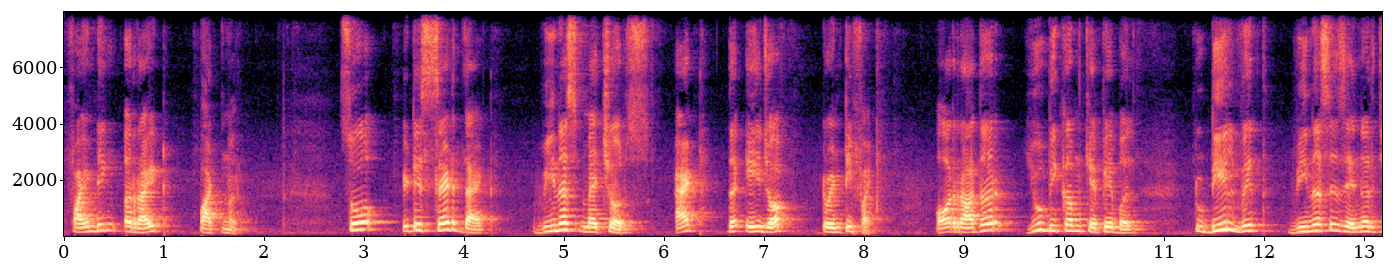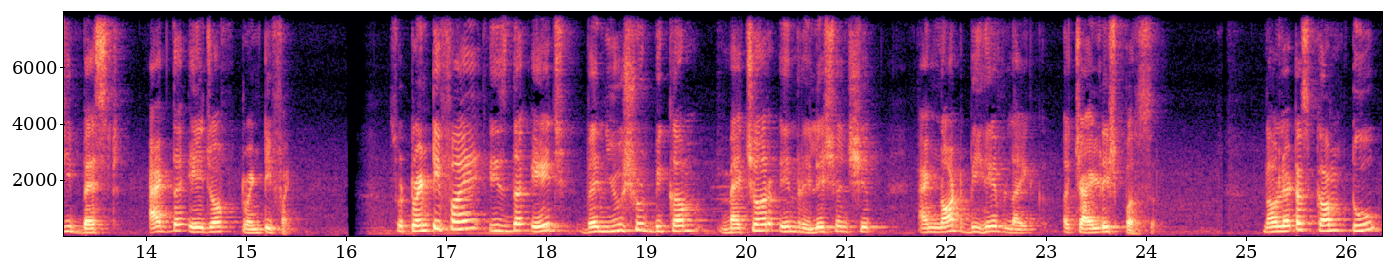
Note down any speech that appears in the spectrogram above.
finding a right partner. So, it is said that Venus matures at the age of 25, or rather, you become capable to deal with Venus's energy best at the age of 25. So 25 is the age when you should become mature in relationship and not behave like a childish person. Now let us come to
